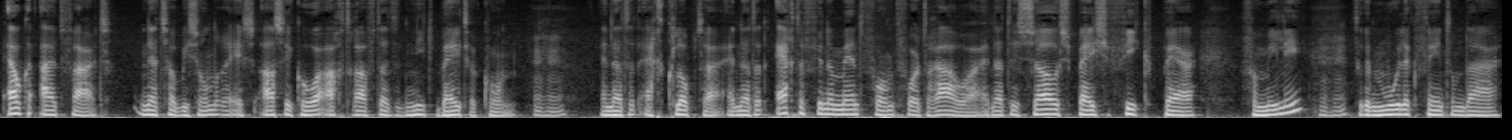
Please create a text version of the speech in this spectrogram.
elke uitvaart net zo bijzonder is als ik hoor achteraf dat het niet beter kon. Mhm. En dat het echt klopte. En dat het echt een fundament vormt voor het rouwen. En dat is zo specifiek per familie. Mhm. Dat ik het moeilijk vind om daar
